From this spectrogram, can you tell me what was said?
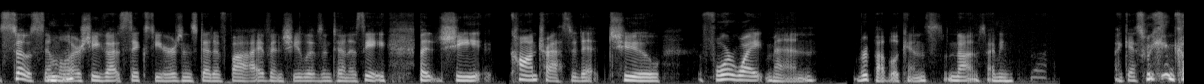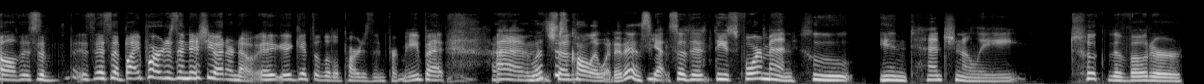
so similar. Mm-hmm. She got six years instead of five and she lives in Tennessee. But she contrasted it to four white men, Republicans, not, I mean, I guess we can call this a is this a bipartisan issue? I don't know. It, it gets a little partisan for me, but um, let's just so, call it what it is. Yeah. So the, these four men who intentionally took the voter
